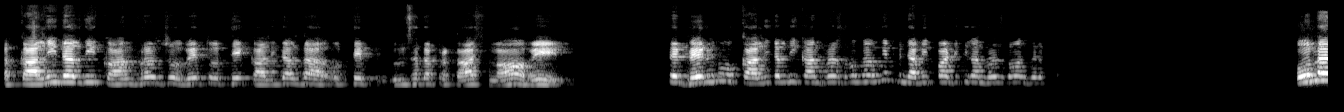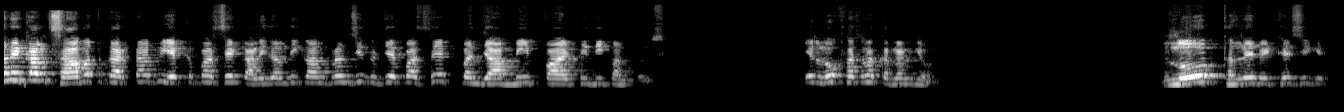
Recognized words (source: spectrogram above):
ਅਕਾਲੀ ਦਲ ਦੀ ਕਾਨਫਰੰਸ ਹੋਵੇ ਤੇ ਉੱਥੇ ਅਕਾਲੀ ਦਲ ਦਾ, ਉੱਥੇ ਗੁਰੂ ਸਾਹਿਬ ਦਾ ਪ੍ਰਕਾਸ਼ ਨਾ ਹੋਵੇ ਤੇ ਫਿਰ ਉਹਨੂੰ ਅਕਾਲੀ ਦਲ ਦੀ ਕਾਨਫਰੰਸ ਕਹਾਂਗੇ ਪੰਜਾਬੀ ਪਾਰਟੀ ਦੀ ਕਾਨਫਰੰਸ ਕਹਾਂਗੇ ਫਿਰ ਉਹਨਾਂ ਨੇ ਕੱਲ ਸਾਬਤ ਕਰਤਾ ਵੀ ਇੱਕ ਪਾਸੇ ਅਕਾਲੀ ਦਲ ਦੀ ਕਾਨਫਰੰਸ ਸੀ, ਦੂਜੇ ਪਾਸੇ ਪੰਜਾਬੀ ਪਾਰਟੀ ਦੀ ਕਾਨਫਰੰਸ ਸੀ। ਇਹ ਲੋਕ ਫੈਸਲਾ ਕਰ ਲੈਣਗੇ ਹੁਣ। ਲੋਕ ਥੱਲੇ ਬੈਠੇ ਸੀਗੇ।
